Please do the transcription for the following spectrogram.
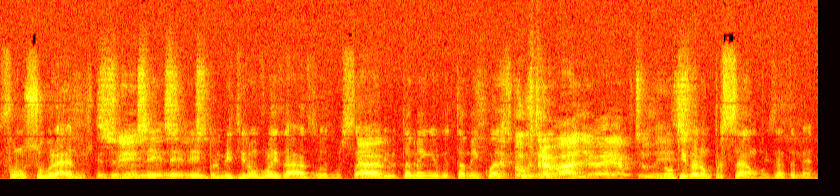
foram soberanos, quer dizer, Sim, nem, sim, nem- permitiram veleidades ao adversário. Não. Também, também quase É pouco que- trabalho, é, é o que tu Não dizes. tiveram pressão, exatamente.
